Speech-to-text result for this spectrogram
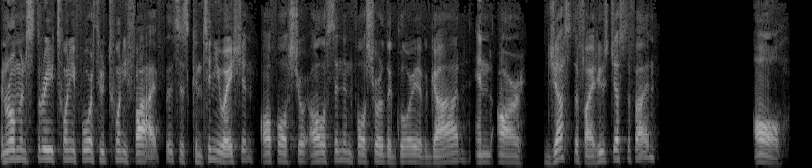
In Romans 3, 24 through 25, this is continuation. All fall short, all have sinned and fall short of the glory of God and are justified. Who's justified? All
